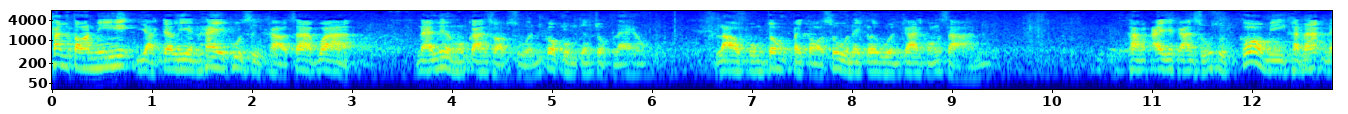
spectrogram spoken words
ขั้นตอนนี้อยากจะเรียนให้ผู้สื่อข่าวทราบว่าในเรื่องของการสอบสวนก็คงจะจบแล้ว เราคงต้องไปต่อสู้ในกระบวนการของศาล ทางอายการสูงสุดก็มีคณะใน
